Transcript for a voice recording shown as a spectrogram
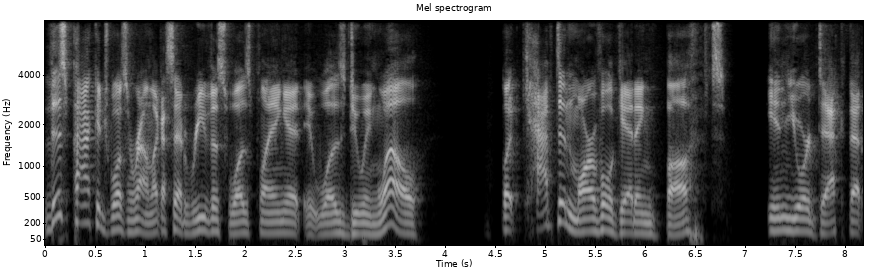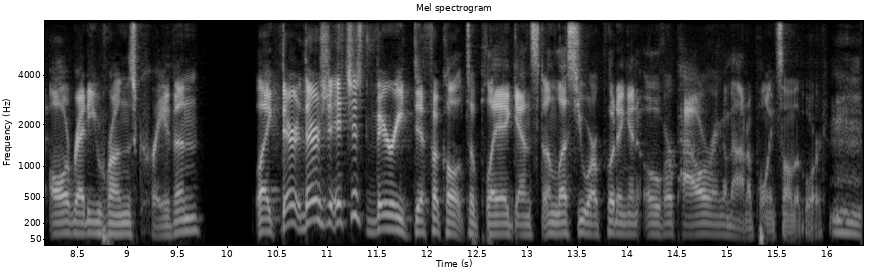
this package was around. Like I said, Revis was playing it, it was doing well, but Captain Marvel getting buffed in your deck that already runs Kraven, like there, there's it's just very difficult to play against unless you are putting an overpowering amount of points on the board. Mm-hmm.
